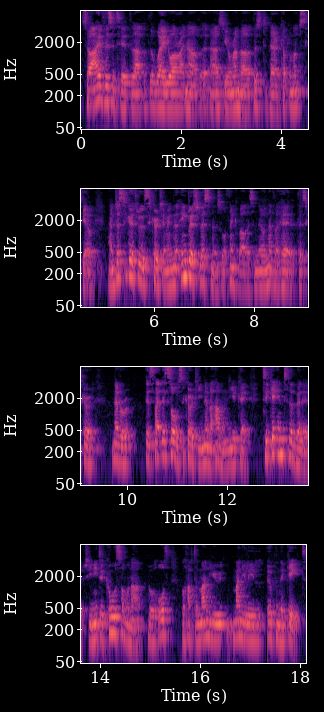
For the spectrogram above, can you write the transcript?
So I visited that, the where you are right now. Uh, as you remember, I visited there a couple of months ago. And just to go through the security, I mean, the English listeners will think about this and they'll never hear the security, never it's like this sort of security you never have in the UK. To get into the village, you need to call someone up who will also will have to manu- manually open the gate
